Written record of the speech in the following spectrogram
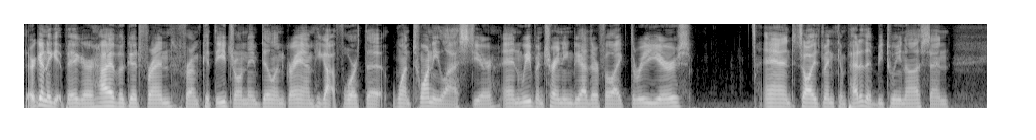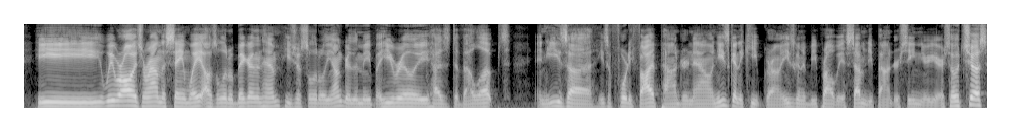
they're going to get bigger. I have a good friend from Cathedral named Dylan Graham. He got fourth at 120 last year. And we've been training together for like three years. And it's always been competitive between us. And he, we were always around the same weight. I was a little bigger than him. He's just a little younger than me, but he really has developed. And he's a he's a 45 pounder now, and he's going to keep growing. He's going to be probably a 70 pounder senior year. So it's just,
